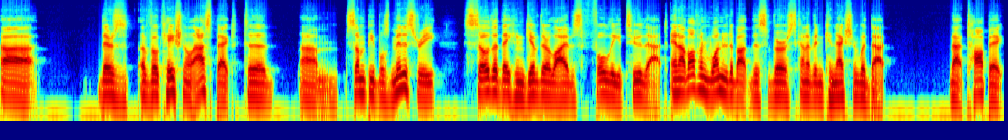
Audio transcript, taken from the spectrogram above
uh, there's a vocational aspect to um, some people's ministry so that they can give their lives fully to that. And I've often wondered about this verse kind of in connection with that that topic.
